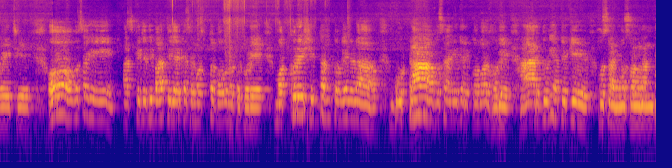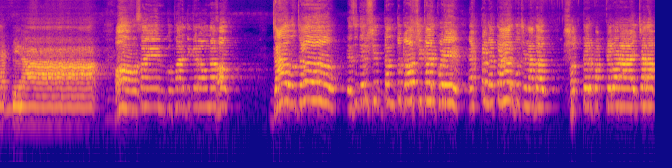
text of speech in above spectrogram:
হয়েছে। ও হুসাইন আজকে যদি বাতিলের কাছে মস্তক অবনত করে মৎখরের সিদ্ধান্ত মেনে নাও, গোটা হুসাইনদের কবর হবে, আর দুনিয়া থেকে হুসাইন মুসলমান থাকবে না। ও কুফার দিকে রওনা হও। যাও যাও। এজিদের সিদ্ধান্তকে অস্বীকার করে একটা নেতার ঘোষণা দাও। সত্যের পক্ষে লড়াই চালাও।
